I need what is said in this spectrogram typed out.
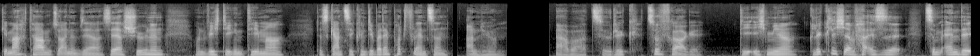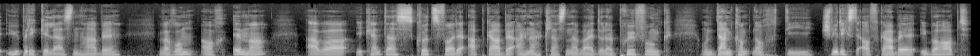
gemacht haben zu einem sehr, sehr schönen und wichtigen Thema. Das Ganze könnt ihr bei den Podpflanzern anhören. Aber zurück zur Frage, die ich mir glücklicherweise zum Ende übrig gelassen habe, warum auch immer, aber ihr kennt das kurz vor der Abgabe einer Klassenarbeit oder Prüfung und dann kommt noch die schwierigste Aufgabe überhaupt.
